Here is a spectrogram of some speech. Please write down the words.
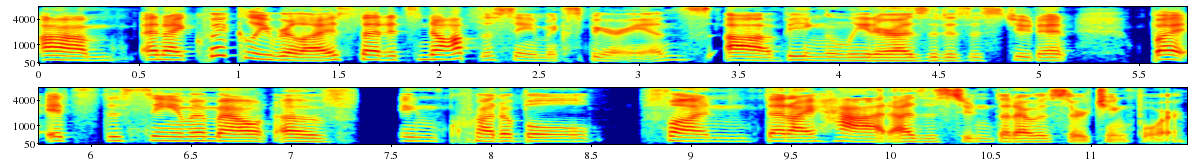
Um, and I quickly realized that it's not the same experience uh, being a leader as it is a student, but it's the same amount of incredible fun that I had as a student that I was searching for.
